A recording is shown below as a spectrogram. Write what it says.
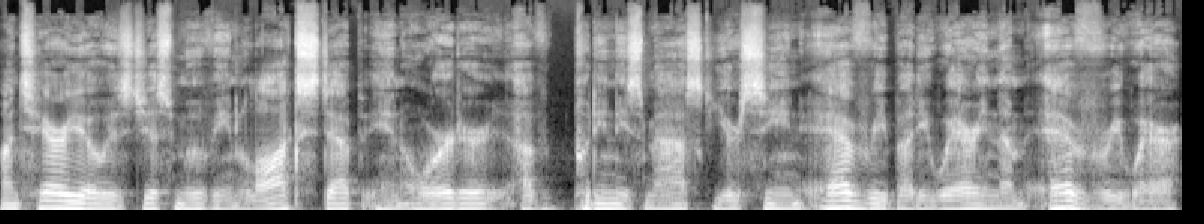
Ontario is just moving lockstep in order of putting these masks. You're seeing everybody wearing them everywhere,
